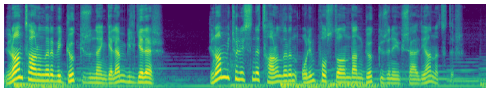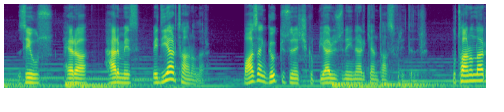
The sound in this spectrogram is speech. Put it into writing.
Yunan tanrıları ve gökyüzünden gelen bilgeler. Yunan mitolojisinde tanrıların Olimpos dağından gökyüzüne yükseldiği anlatılır. Zeus, Hera, Hermes ve diğer tanrılar bazen gökyüzüne çıkıp yeryüzüne inerken tasvir edilir. Bu tanrılar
